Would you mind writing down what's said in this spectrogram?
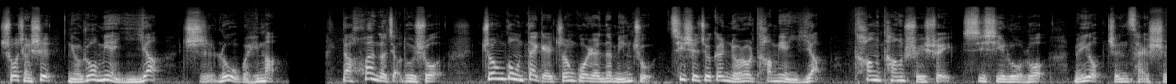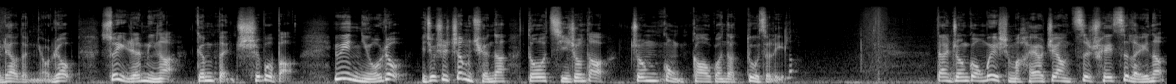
说成是牛肉面一样，指鹿为马。那换个角度说，中共带给中国人的民主，其实就跟牛肉汤面一样，汤汤水水、稀稀落落，没有真材实料的牛肉，所以人民啊根本吃不饱，因为牛肉也就是政权呢，都集中到中共高官的肚子里了。但中共为什么还要这样自吹自擂呢？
